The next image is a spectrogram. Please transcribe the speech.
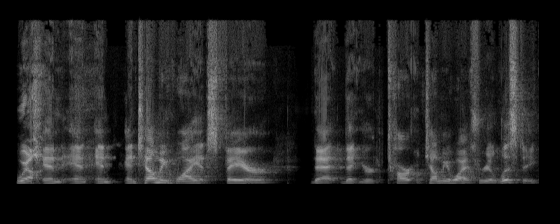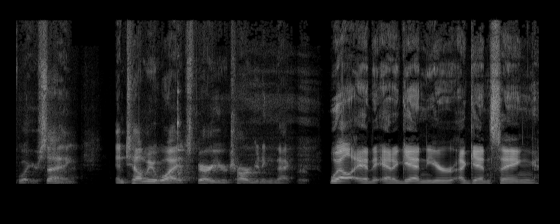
Well, and and and and tell me why it's fair that that you're tar- tell me why it's realistic what you're saying and tell me why it's fair you're targeting that group. Well, and and again, you're again saying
